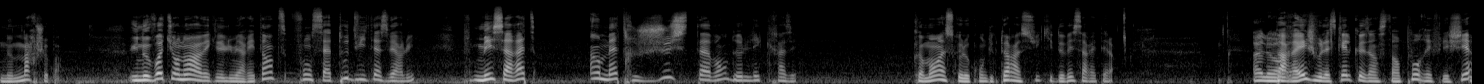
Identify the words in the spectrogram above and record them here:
ne marche pas. Une voiture noire avec les lumières éteintes fonce à toute vitesse vers lui, mais s'arrête un mètre juste avant de l'écraser. Comment est-ce que le conducteur a su qu'il devait s'arrêter là? Alors, Pareil, je vous laisse quelques instants pour réfléchir.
